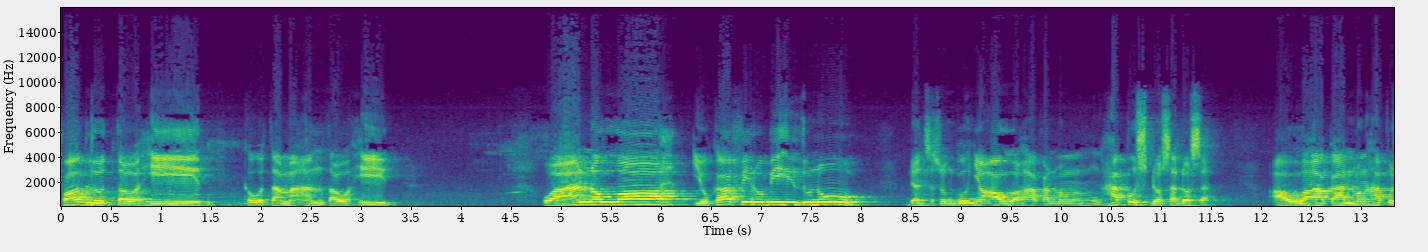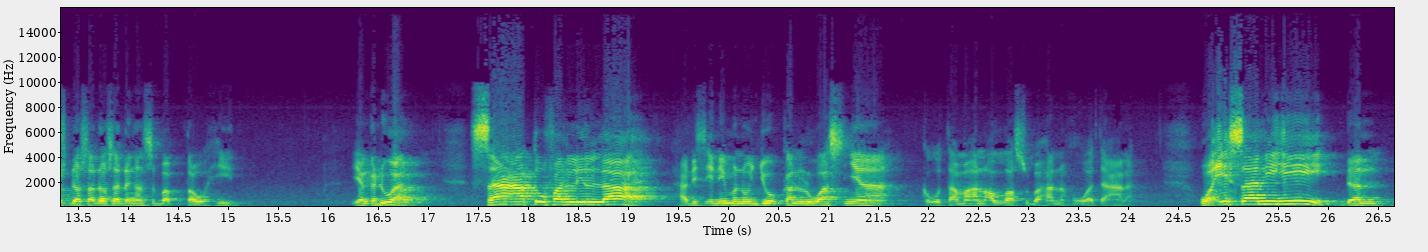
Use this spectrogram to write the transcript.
fadlu tauhid, keutamaan tauhid. Wa Allah yukafiru bihi dzunub dan sesungguhnya Allah akan menghapus dosa-dosa. Allah akan menghapus dosa-dosa dengan sebab tauhid. Yang kedua, sa'atu fadlillah. Hadis ini menunjukkan luasnya keutamaan Allah Subhanahu wa taala wa ihsanihi. Dan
